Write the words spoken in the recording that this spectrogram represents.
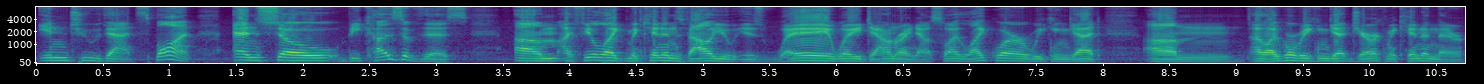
into that spot. And so, because of this, um, I feel like McKinnon's value is way, way down right now. So I like where we can get, um, I like where we can get Jerick McKinnon there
